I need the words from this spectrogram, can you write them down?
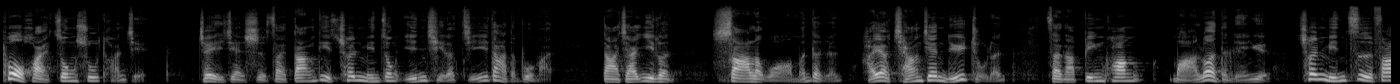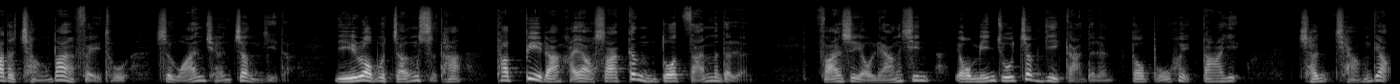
破坏中苏团结。这件事在当地村民中引起了极大的不满，大家议论：杀了我们的人，还要强奸女主人，在那兵荒马乱的年月，村民自发的惩办匪徒是完全正义的。你若不整死他，他必然还要杀更多咱们的人，凡是有良心、有民族正义感的人都不会答应。臣强调，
